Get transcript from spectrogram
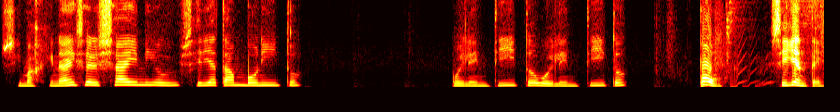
¿Os imagináis el Shiny? sería tan bonito. Voy lentito, voy lentito. ¡Pum! Siguiente.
